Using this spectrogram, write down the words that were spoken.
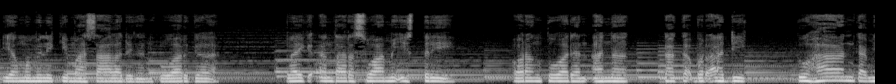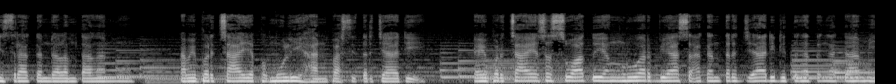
Yang memiliki masalah dengan keluarga. Baik antara suami istri, orang tua dan anak, kakak beradik. Tuhan kami serahkan dalam tanganmu. Kami percaya pemulihan pasti terjadi kami percaya sesuatu yang luar biasa akan terjadi di tengah-tengah kami.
